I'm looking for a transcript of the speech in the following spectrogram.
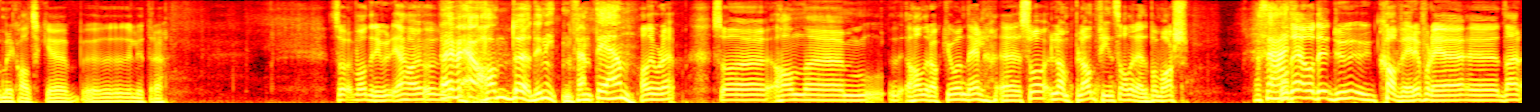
amerikanske eh, lyttere. Så hva driver Jeg har jo Nei, han døde i 1951. Han gjorde det. Så han, øh, han rakk jo en del. Eh, Så Lampeland fins allerede på Mars. Ja, se her. Og, det, og det, du kaverer for det der.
